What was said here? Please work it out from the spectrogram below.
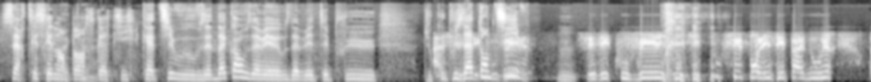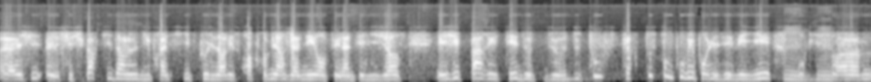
Certes. Qu'est-ce qu'elle en pense, Cathy? Cathy, vous, vous êtes d'accord Vous avez, vous avez été plus, du coup, ah, plus attentive. Hmm. Je les ai couvés, j'ai tout fait pour les épanouir. Euh, euh, je suis partie dans le, du principe que dans les trois premières années, on fait l'intelligence et j'ai pas arrêté de, de, de, tout faire tout ce qu'on pouvait pour les éveiller, pour qu'ils hmm. soient. Euh,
